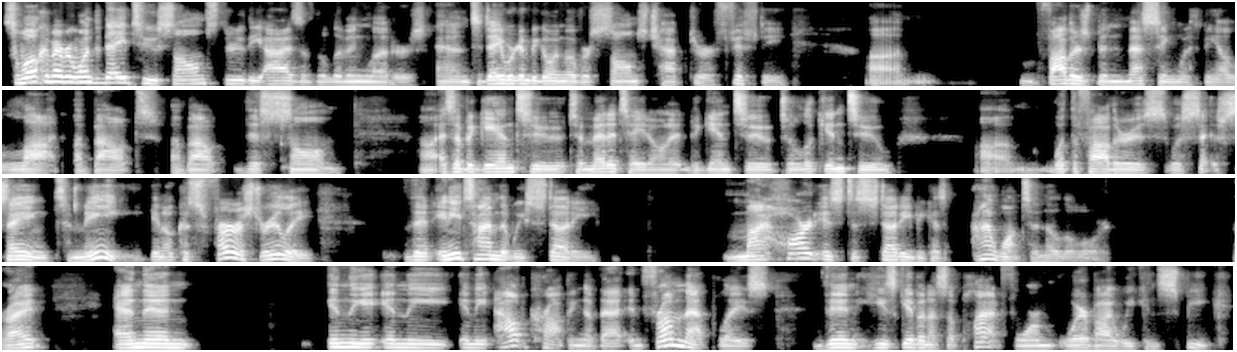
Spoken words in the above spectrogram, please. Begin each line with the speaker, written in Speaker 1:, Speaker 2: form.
Speaker 1: So, welcome everyone today to Psalms Through the Eyes of the Living Letters. And today we're going to be going over Psalms chapter 50. Um, Father's been messing with me a lot about, about this psalm. Uh, as I began to, to meditate on it and began to, to look into um, what the Father is, was saying to me, you know, because first, really, that anytime that we study, my heart is to study because I want to know the Lord right? And then in the in the in the outcropping of that and from that place then he's given us a platform whereby we can speak.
